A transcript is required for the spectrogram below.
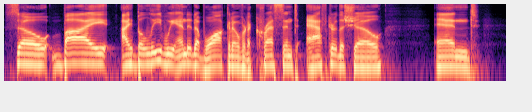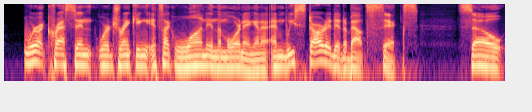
So by, I believe we ended up walking over to Crescent after the show, and we're at Crescent, we're drinking. It's like one in the morning, and, and we started at about six. So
